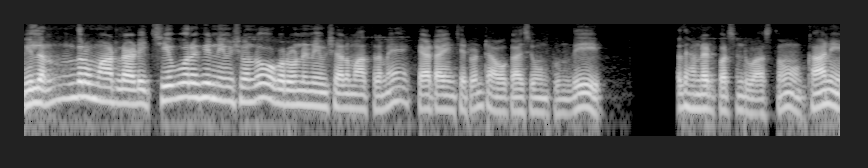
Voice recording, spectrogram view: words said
వీళ్ళందరూ మాట్లాడి చివరికి నిమిషంలో ఒక రెండు నిమిషాలు మాత్రమే కేటాయించేటువంటి అవకాశం ఉంటుంది. అది హండ్రెడ్ పర్సెంట్ వాస్తవం. కానీ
